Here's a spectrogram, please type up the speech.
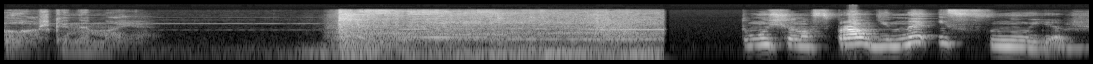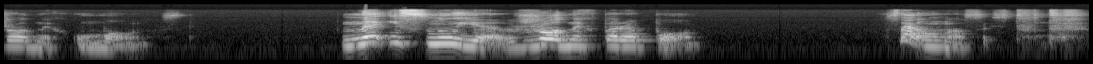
Ложки немає. Тому що насправді не існує жодних умовностей. Не існує жодних перепон. Все у нас ось тут.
